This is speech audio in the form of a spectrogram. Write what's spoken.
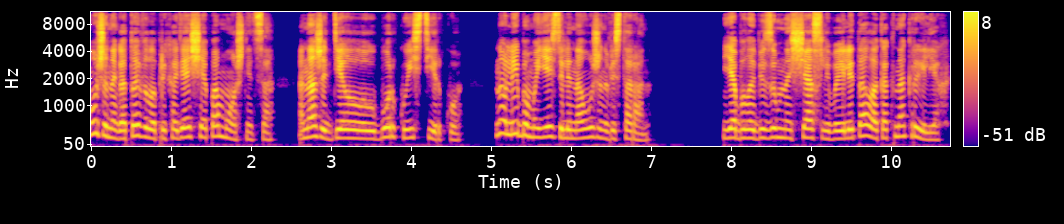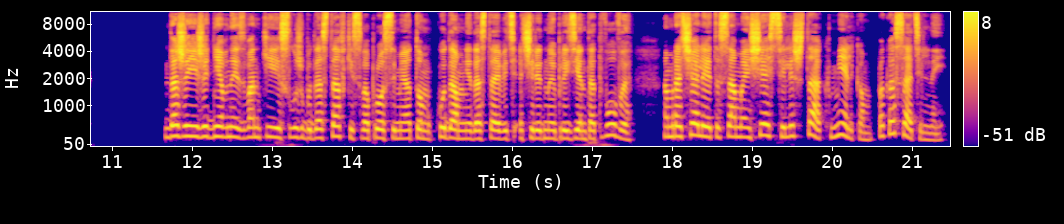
Ужин готовила приходящая помощница, она же делала уборку и стирку. Ну, либо мы ездили на ужин в ресторан. Я была безумно счастлива и летала, как на крыльях. Даже ежедневные звонки из службы доставки с вопросами о том, куда мне доставить очередной презент от Вовы, омрачали это самое счастье лишь так, мельком, по касательной.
